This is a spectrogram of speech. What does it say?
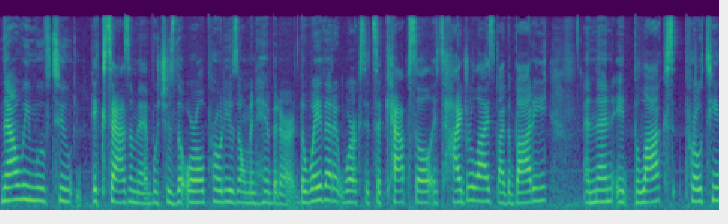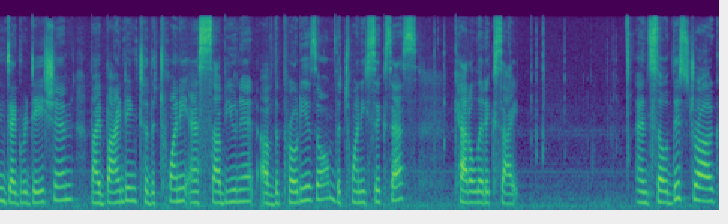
Now we move to ixazomib, which is the oral proteasome inhibitor. The way that it works, it's a capsule, it's hydrolyzed by the body, and then it blocks protein degradation by binding to the 20S subunit of the proteasome, the 26S catalytic site. And so this drug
